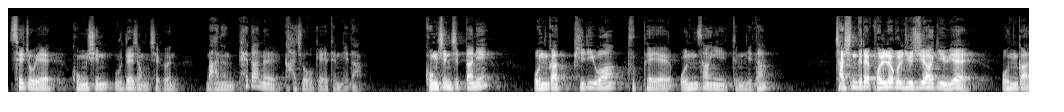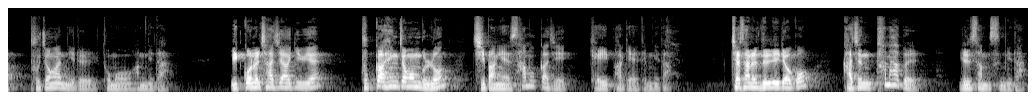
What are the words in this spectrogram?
세조의 공신 우대 정책은 많은 폐단을 가져오게 됩니다. 공신 집단이 온갖 비리와 부패의 온상이 됩니다. 자신들의 권력을 유지하기 위해 온갖 부정한 일을 도모합니다. 이권을 차지하기 위해 국가 행정은 물론 지방의 사무까지 개입하게 됩니다. 재산을 늘리려고 갖은 탐학을 일삼습니다.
